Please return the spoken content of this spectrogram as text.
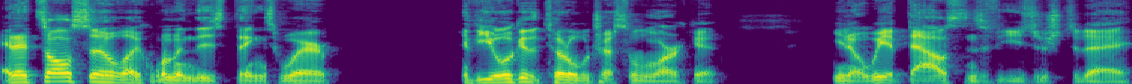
And it's also like one of these things where if you look at the total addressable market, you know, we have thousands of users today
